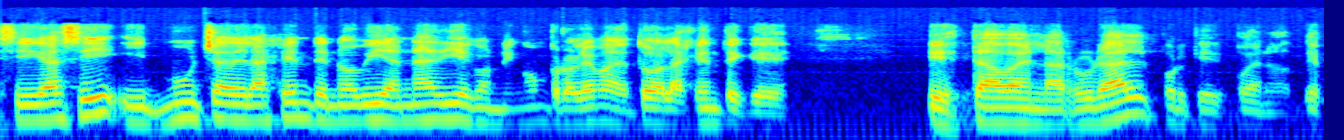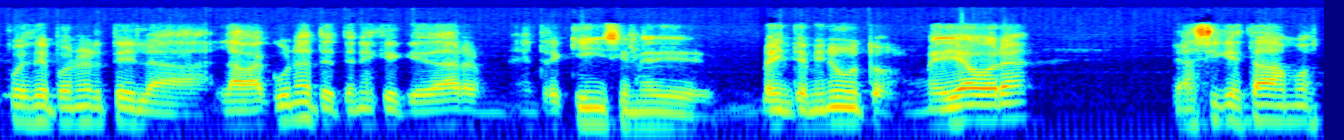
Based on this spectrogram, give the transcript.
siga así y mucha de la gente, no vi a nadie con ningún problema de toda la gente que, estaba en la rural, porque bueno, después de ponerte la, la, vacuna te tenés que quedar entre 15 y 20 minutos, media hora. Así que estábamos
